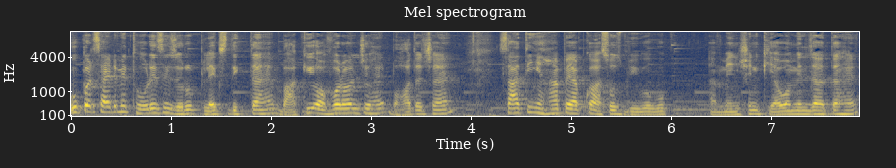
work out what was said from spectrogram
ऊपर साइड में थोड़े से ज़रूर फ्लेक्स दिखता है, बाकी ओवरऑल जो है बहुत अच्छा है। साथ ही यहाँ पे आपको आसूस वीवो बुक मेंशन किया हुआ मिल जाता है,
